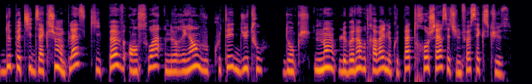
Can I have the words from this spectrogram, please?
de petites actions en place qui peuvent en soi ne rien vous coûter du tout. Donc non, le bonheur au travail ne coûte pas trop cher, c'est une fausse excuse.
